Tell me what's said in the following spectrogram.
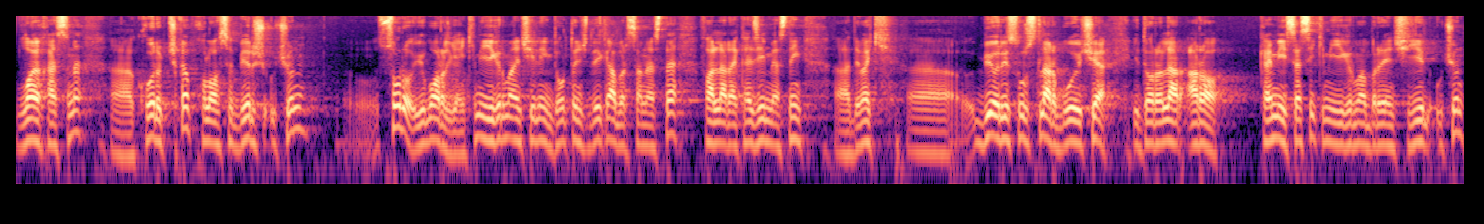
loyihasini e, ko'rib chiqib xulosa berish uchun e, so'rov yuborilgan. Ikki ming yigirmanchi yilning to'rtinchi dekabr sanasida fanlar akademiyasining e, demak bioresurslar bo'yicha idoralararo komissiyasi ikki ming yigirma birinchi yil uchun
